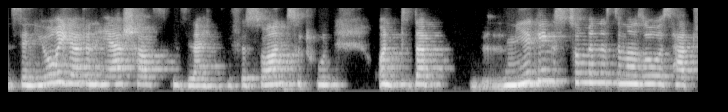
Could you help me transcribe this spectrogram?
seniorigeren Herrschaften, vielleicht Professoren zu tun. Und da mir ging es zumindest immer so, es hat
